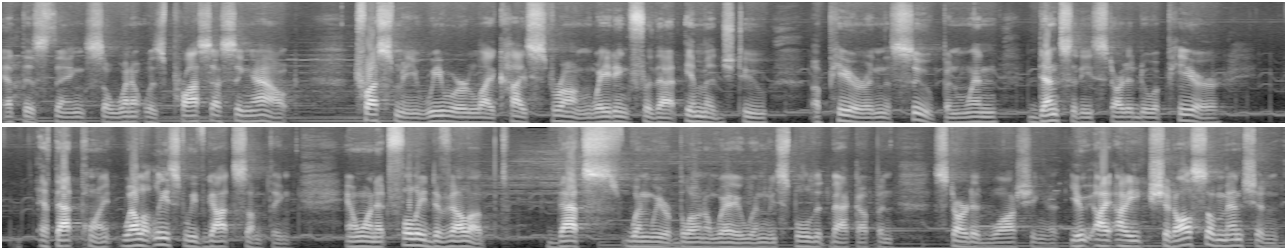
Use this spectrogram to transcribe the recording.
at this thing. So when it was processing out, trust me, we were like high strung, waiting for that image to appear in the soup. And when density started to appear, at that point, well, at least we've got something. And when it fully developed, that's when we were blown away, when we spooled it back up and started washing it. You, I, I should also mention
